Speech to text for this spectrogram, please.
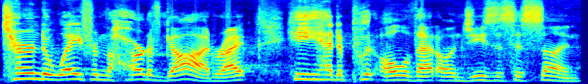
turned away from the heart of God, right? He had to put all of that on Jesus, his son.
